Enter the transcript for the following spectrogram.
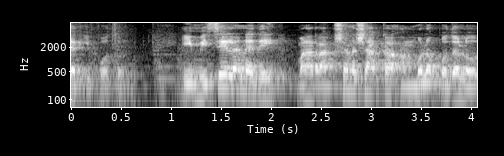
జరిగిపోతుంది. ఈ మిసైల్ అనేది మన రక్షణ శాఖ అమ్ముల పొదలో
